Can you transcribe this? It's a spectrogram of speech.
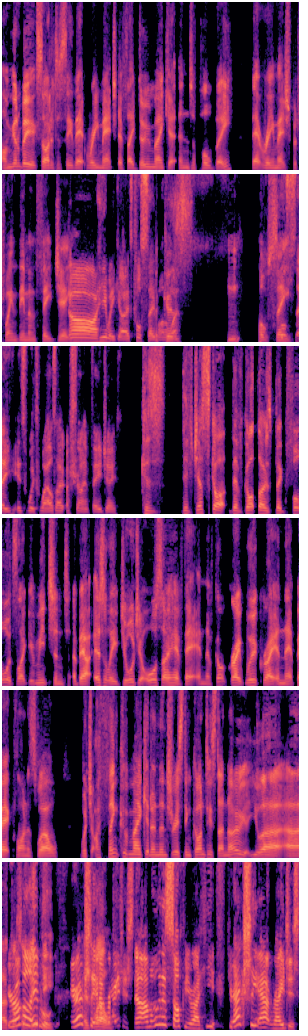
I'm going to be excited to see that rematch if they do make it into Pool B. That rematch between them and Fiji. Oh, here we go. It's Pool C, because, by the way. Hmm? Pool C. Pool C is with Wales, Australia, and Fiji. Because they've just got they've got those big forwards like you mentioned about Italy. Georgia also have that, and they've got great work rate in that backline as well, which I think could make it an interesting contest. I know you are. Uh, You're unbelievable. You're actually well. outrageous. Now I'm going to stop you right here. You're actually outrageous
